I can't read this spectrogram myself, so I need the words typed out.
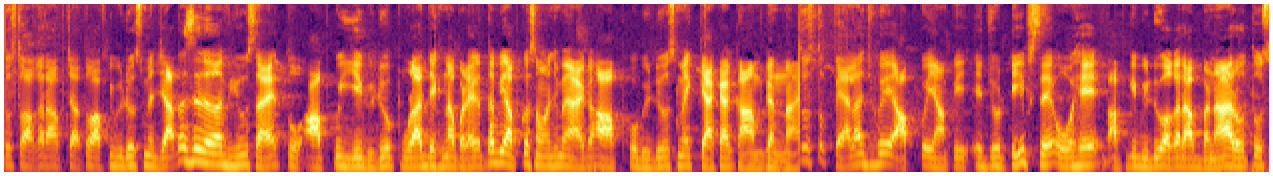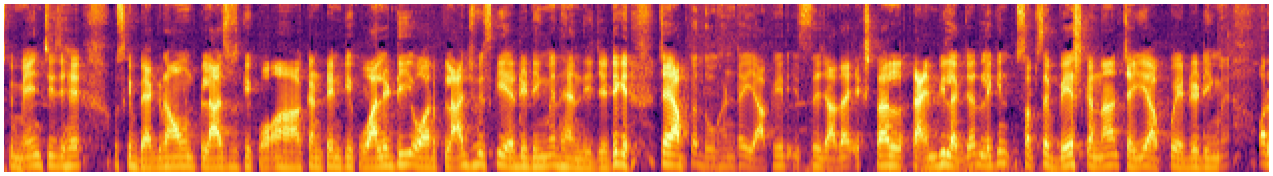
दोस्तों, अगर आप चाहते हो आपकी वीडियोस में ज़्यादा से ज़्यादा व्यूज़ आए तो आपको ये वीडियो पूरा देखना पड़ेगा, तभी आपको समझ में आएगा आपको वीडियोस में क्या क्या काम करना है। दोस्तों, पहला जो है आपको यहाँ पे जो टिप्स है, वो है आपकी वीडियो अगर आप बना रहे हो तो उसकी मेन चीज़ है उसके बैकग्राउंड प्लस उसकी कंटेंट की क्वालिटी और प्लस जो इसकी एडिटिंग में ध्यान दीजिए, ठीक है? चाहे आपका दो घंटे या फिर इससे ज़्यादा एक्स्ट्रा टाइम भी लग जाए, लेकिन सबसे वेस्ट करना चाहिए आपको एडिटिंग में। और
